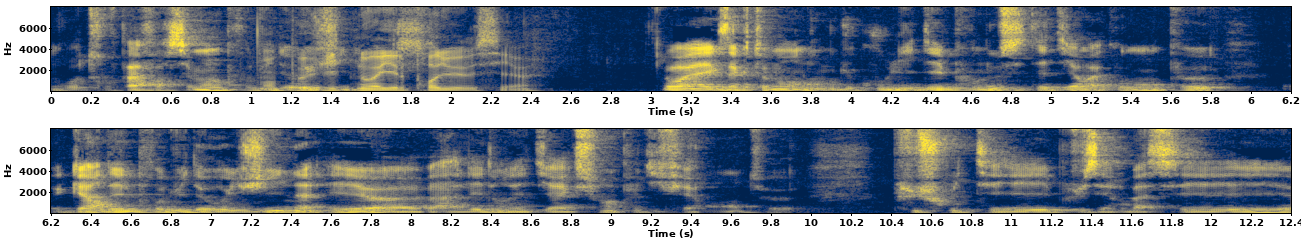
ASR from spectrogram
on ne retrouve pas forcément le produit. On peut vite noyer le produit aussi. Ouais, ouais exactement. Donc du coup, l'idée pour nous, c'était de dire bah, comment on peut garder le produit d'origine et euh, bah, aller dans des directions un peu différentes, euh, plus fruitées, plus herbacées,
